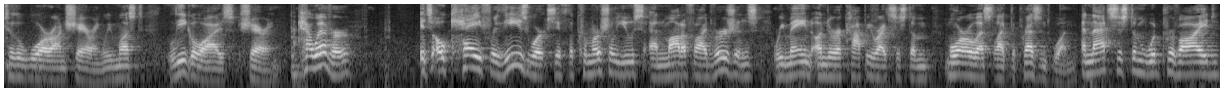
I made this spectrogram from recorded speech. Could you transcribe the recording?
to the war on sharing. We must legalize sharing. However, it's okay for these works if the commercial use and modified versions remain under a copyright system more or less like the present one. And that system would provide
